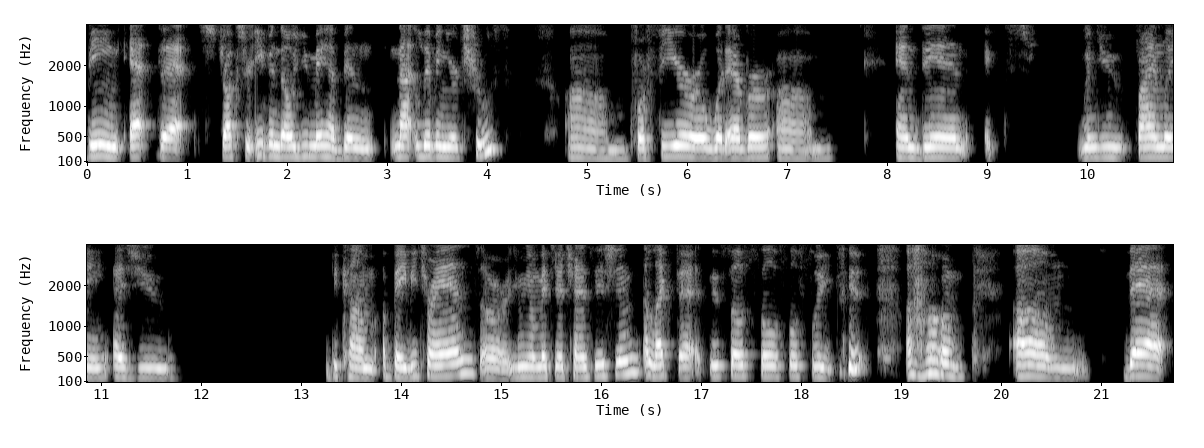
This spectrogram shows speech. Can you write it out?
being at that structure, even though you may have been not living your truth um, for fear or whatever. Um, and then ex- when you finally, as you become a baby trans or you know make your transition, I like that. It's so so so sweet. um, um, that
